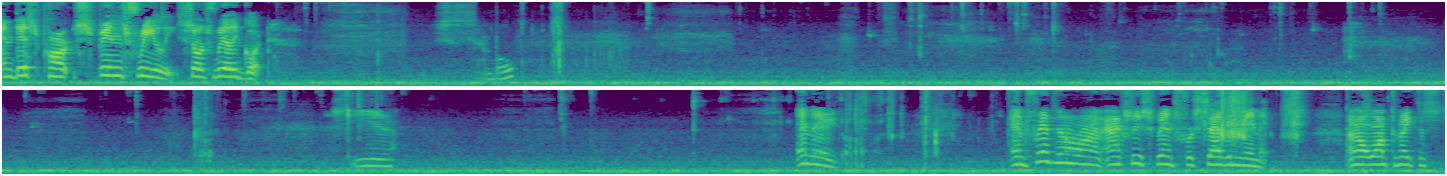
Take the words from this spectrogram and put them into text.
and this part spins freely, so it's really good. Here. And there you go. And Phantom Orion actually spins for seven minutes. I don't want to make this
